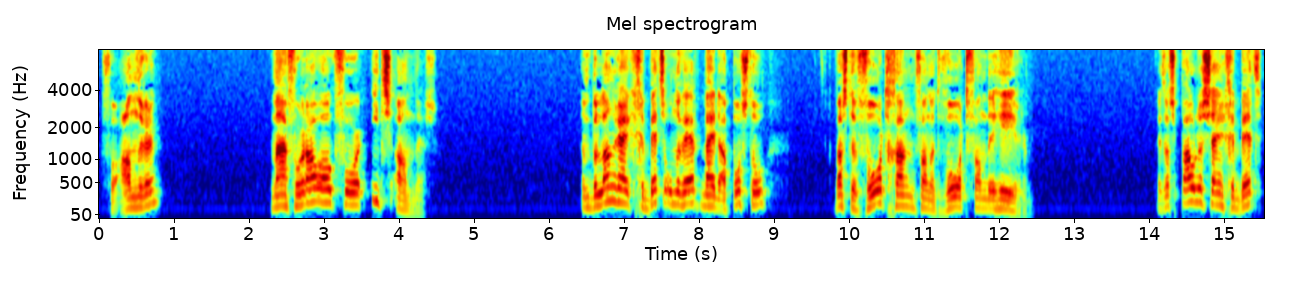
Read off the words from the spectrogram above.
voor anderen, maar vooral ook voor iets anders. Een belangrijk gebedsonderwerp bij de apostel was de voortgang van het woord van de Heer. Het was Paulus zijn gebed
